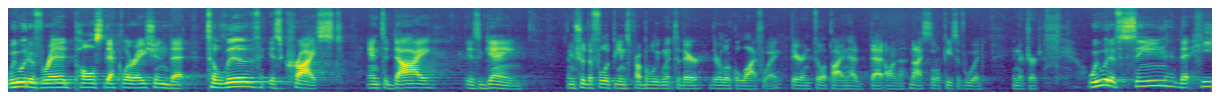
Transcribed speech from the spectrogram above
we would have read Paul's declaration that to live is Christ and to die is gain. I'm sure the Philippians probably went to their, their local Lifeway there in Philippi and had that on a nice little piece of wood in their church. We would have seen that he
